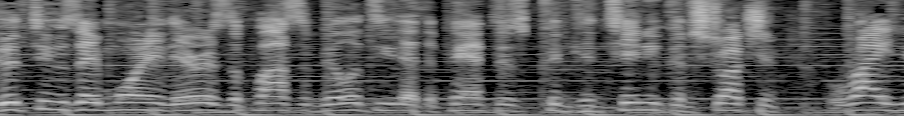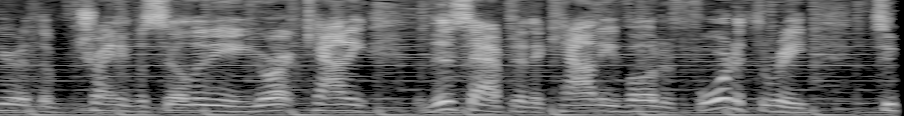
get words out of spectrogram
Good Tuesday morning. There is the possibility that the Panthers could continue construction right here at the training facility in York County. This after the county voted four to three to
